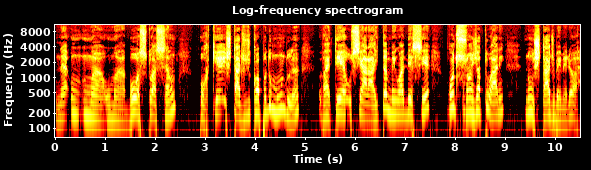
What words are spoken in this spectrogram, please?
né, um, uma, uma boa situação, porque estádio de Copa do Mundo, né? Vai ter o Ceará e também o ABC condições de atuarem num estádio bem melhor.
